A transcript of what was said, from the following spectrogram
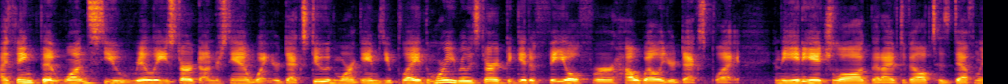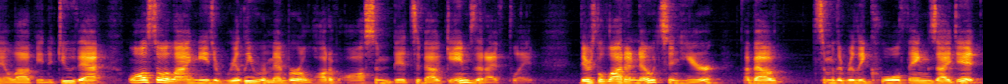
I think that once you really start to understand what your decks do, the more games you play, the more you really start to get a feel for how well your decks play. And the EDH log that I've developed has definitely allowed me to do that, while also allowing me to really remember a lot of awesome bits about games that I've played. There's a lot of notes in here about some of the really cool things I did.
